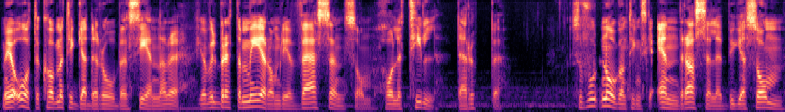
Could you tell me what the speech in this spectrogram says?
Men jag återkommer till garderoben senare. Jag vill berätta mer om det väsen som håller till där uppe. Så fort någonting ska ändras eller byggas om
